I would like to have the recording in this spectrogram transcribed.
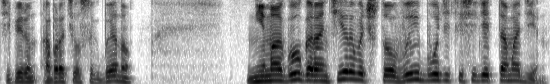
Теперь он обратился к Бену. «Не могу гарантировать, что вы будете сидеть там один.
